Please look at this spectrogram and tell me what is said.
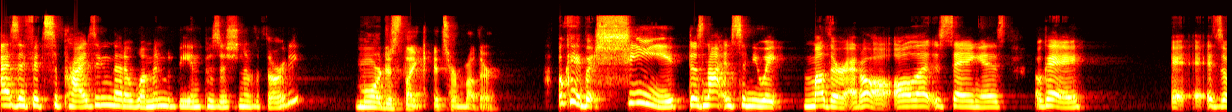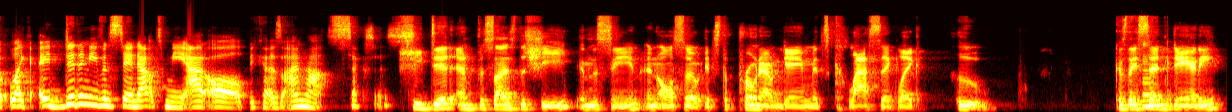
as if it's surprising that a woman would be in position of authority? More just like it's her mother. Okay, but she does not insinuate mother at all. All that is saying is, okay, it, it's like it didn't even stand out to me at all because I'm not sexist. She did emphasize the she in the scene, and also it's the pronoun game. It's classic, like who. Because they said Okay. Danny.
